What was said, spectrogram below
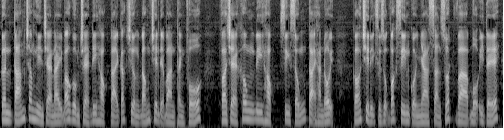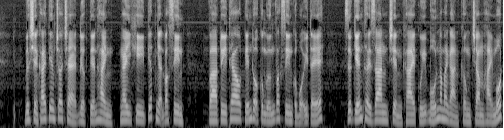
Gần 800.000 trẻ này bao gồm trẻ đi học tại các trường đóng trên địa bàn thành phố và trẻ không đi học sinh sống tại Hà Nội, có chỉ định sử dụng vaccine của nhà sản xuất và Bộ Y tế Việc triển khai tiêm cho trẻ được tiến hành ngay khi tiếp nhận vaccine và tùy theo tiến độ cung ứng vaccine của Bộ Y tế. Dự kiến thời gian triển khai quý 4 năm 2021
